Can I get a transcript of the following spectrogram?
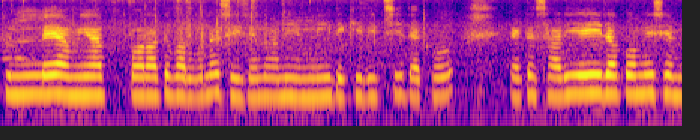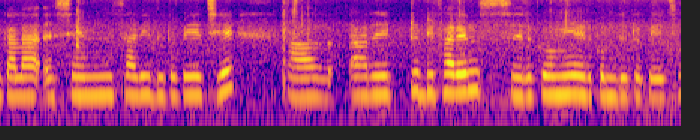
খুললে আমি আর পরাতে পারব না, সেই জন্য আমি এমনিই দেখিয়ে দিচ্ছি। দেখো, একটা শাড়ি এই রকমই সেম কালার সেম শাড়ি দুটো পেয়েছে। আর আর একটু ডিফারেন্স এরকমই, এরকম দুটো পেয়েছে।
